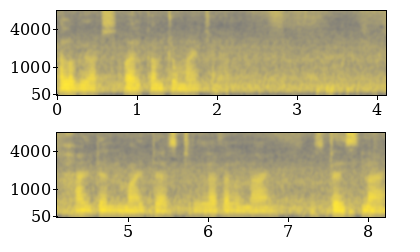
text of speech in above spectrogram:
hello viewers welcome to my channel. Hidden my test level 9 stage 9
